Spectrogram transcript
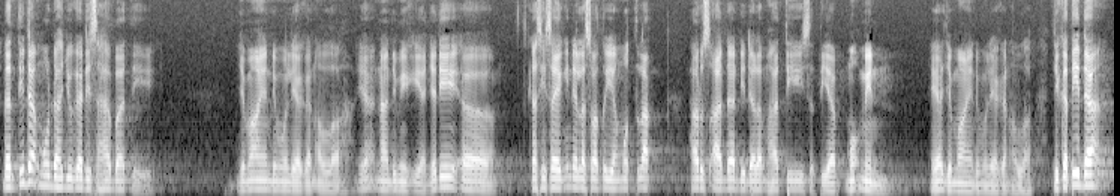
dan tidak mudah juga disahabati. Jemaah yang dimuliakan Allah ya. Nah demikian. Jadi eh, kasih sayang ini adalah suatu yang mutlak harus ada di dalam hati setiap mukmin. Ya jemaah yang dimuliakan Allah. Jika tidak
